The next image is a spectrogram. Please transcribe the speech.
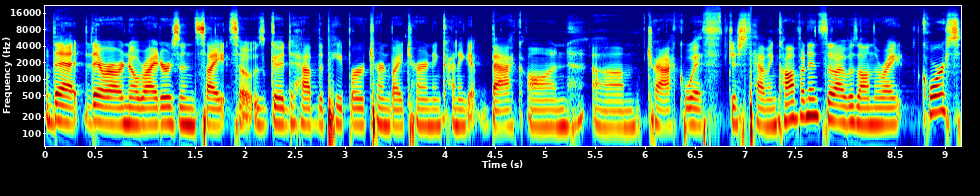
that there are no riders in sight. So it was good to have the paper turn by turn and kind of get back on um, track with just having confidence that I was on the right course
